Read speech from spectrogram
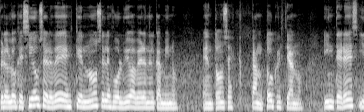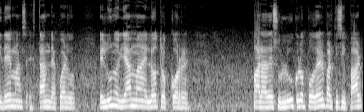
Pero lo que sí observé es que no se les volvió a ver en el camino. Entonces cantó Cristiano. Interés y demás están de acuerdo. El uno llama, el otro corre. Para de su lucro poder participar,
